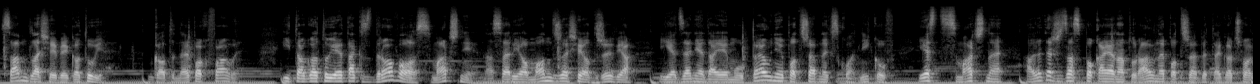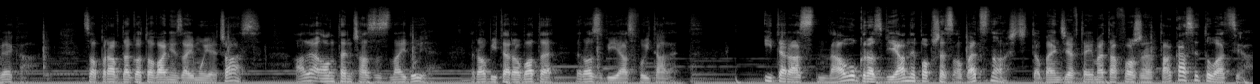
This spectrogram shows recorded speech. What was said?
sam dla siebie gotuje. Godne pochwały. I to gotuje tak zdrowo, smacznie, na serio mądrze się odżywia, jedzenie daje mu pełnię potrzebnych składników, jest smaczne, ale też zaspokaja naturalne potrzeby tego człowieka. Co prawda gotowanie zajmuje czas, ale on ten czas znajduje. Robi tę robotę, rozwija swój talent. I teraz nauk rozwijany poprzez obecność to będzie w tej metaforze taka sytuacja,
